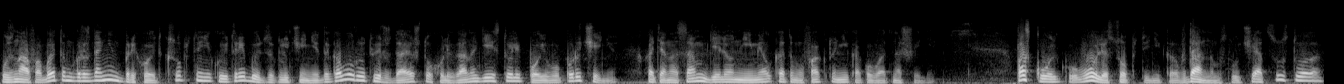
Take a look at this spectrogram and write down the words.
Узнав об этом, гражданин приходит к собственнику и требует заключения договора, утверждая, что хулиганы действовали по его поручению, хотя на самом деле он не имел к этому факту никакого отношения. Поскольку воля собственника в данном случае отсутствовала,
